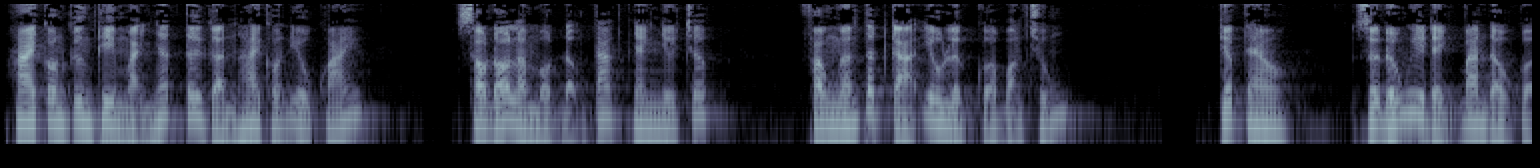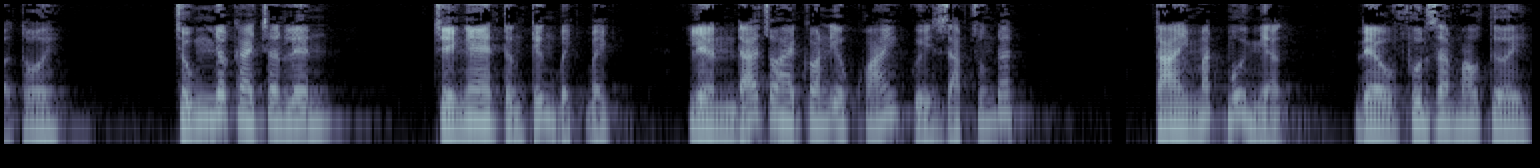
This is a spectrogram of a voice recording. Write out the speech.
Hai con cương thi mạnh nhất tới gần hai con yêu quái, sau đó là một động tác nhanh như chớp, phòng ngấn tất cả yêu lực của bọn chúng. Tiếp theo, giữ đúng ý định ban đầu của tôi, chúng nhấc hai chân lên, chỉ nghe từng tiếng bịch bịch, liền đá cho hai con yêu quái quỳ rạp xuống đất. Tai mắt mũi miệng đều phun ra máu tươi.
